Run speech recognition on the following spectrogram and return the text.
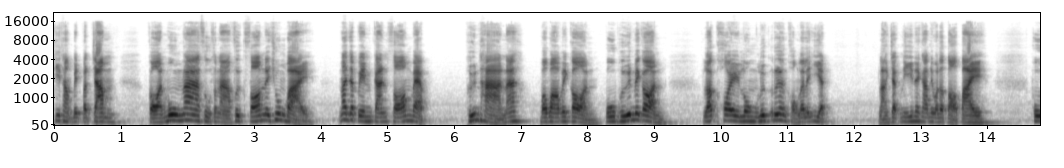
ที่ทำเป็นประจำก่อนมุ่งหน้าสู่สนามฝึกซ้อมในช่วงบ่าย น่าจะเป็นการซ้อมแบบพื้นฐานนะเบาๆไปก่อน ปูพื้นไปก่อน แล้วค่อยลงลึกเรื่องของรายละเอียด หลังจากนี้นะครับในวันต่อไป ผู้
